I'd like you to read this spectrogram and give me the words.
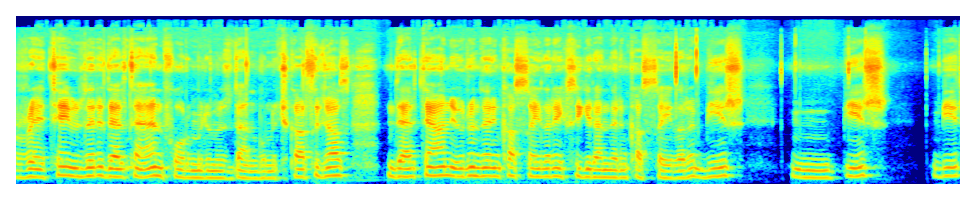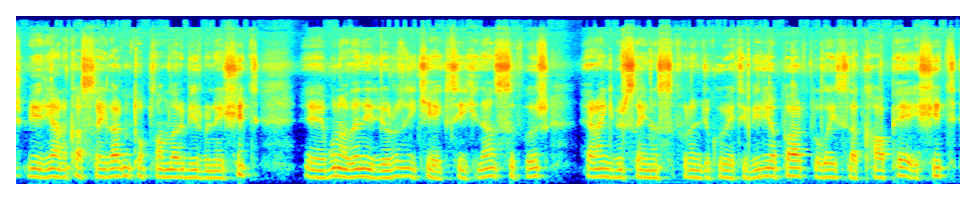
Rt üzeri delta n formülümüzden bunu çıkartacağız. Delta n ürünlerin katsayıları eksi girenlerin katsayıları 1, 1, 1, 1 yani katsayıların toplamları birbirine eşit. E, buna da ne diyoruz? 2 eksi 2'den 0. Herhangi bir sayının sıfırıncı kuvveti 1 yapar. Dolayısıyla Kp eşit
